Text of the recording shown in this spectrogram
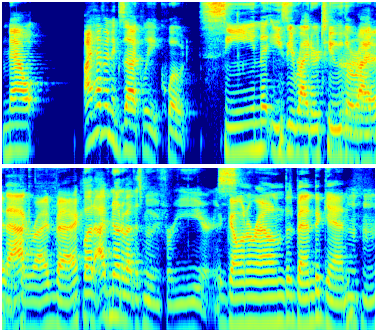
Now, I haven't exactly, quote, seen Easy Rider 2 The Ride Back, The ride back. but I've known about this movie for years. going around the bend again. hmm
